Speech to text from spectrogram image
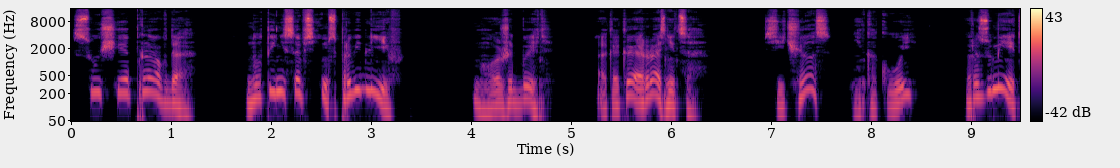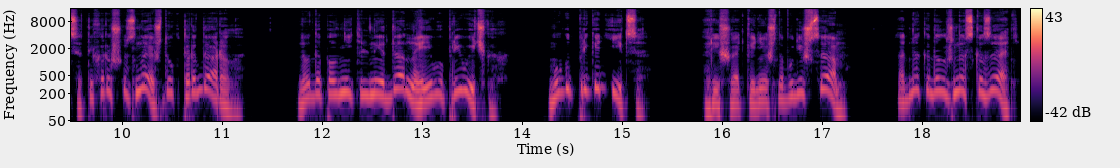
Сущая правда, но ты не совсем справедлив. Может быть. А какая разница? Сейчас? Никакой. Разумеется, ты хорошо знаешь доктора Даррелла, но дополнительные данные о его привычках могут пригодиться. Решать, конечно, будешь сам. Однако должна сказать,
